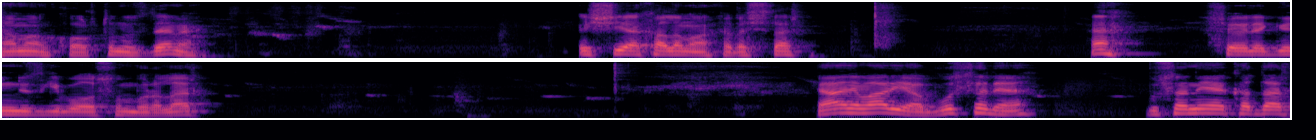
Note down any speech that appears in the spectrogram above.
Tamam korktunuz değil mi? Işığı yakalım arkadaşlar. Heh, şöyle gündüz gibi olsun buralar. Yani var ya bu sene bu seneye kadar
